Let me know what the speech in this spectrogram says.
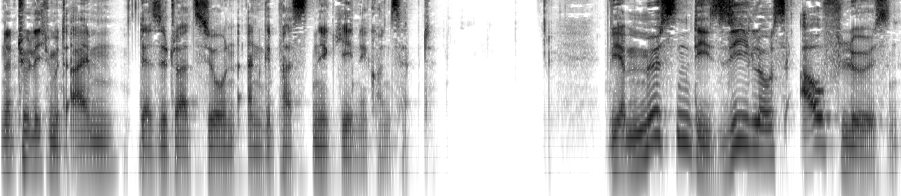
natürlich mit einem der Situation angepassten Hygienekonzept. Wir müssen die Silos auflösen.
